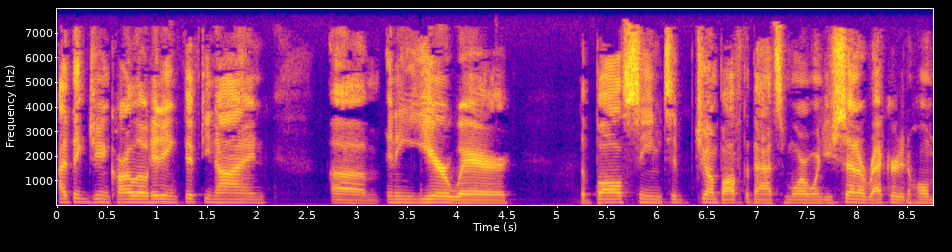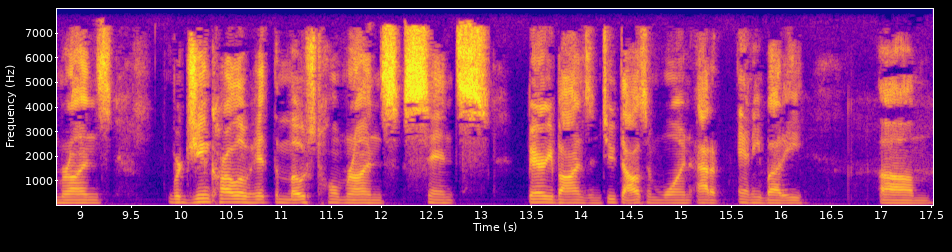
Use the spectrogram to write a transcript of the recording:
I think Giancarlo hitting 59 um, in a year where the ball seemed to jump off the bats more. When you set a record in home runs, where Giancarlo hit the most home runs since Barry Bonds in 2001 out of anybody. Um,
